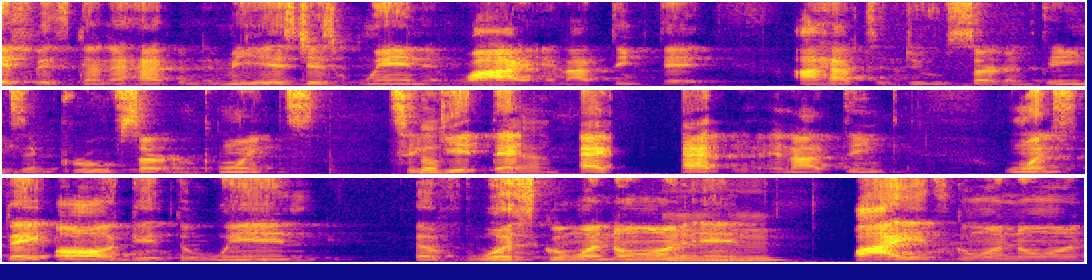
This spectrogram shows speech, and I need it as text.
if it's gonna happen to me. It's just when and why. And I think that I have to do certain things and prove certain points to Bef- get that yeah. happen. And I think once they all get the win of what's going on Mm-hmm. and why it's going on,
